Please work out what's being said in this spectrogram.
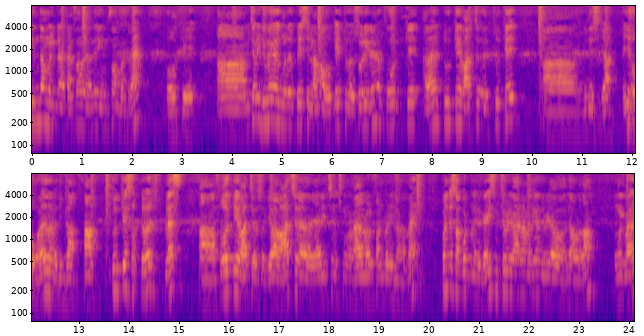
இருந்தால் உங்களுக்கு நான் கன்ஃபார்ம் வந்து இன்ஃபார்ம் பண்றேன். ஓகே மிச்சபடி கிவே உங்கள்ட்ட பேசிடலாமா? ஓகே சொல்லிடுறேன். ஃபோர் கே அதாவது two K watch two K இது யா ஐயோ உலகம் பார்த்தீங்களா ஆ டூ கே சப்டவர் பிளஸ் ஃபோர் கே வாட்சர்ஸ் ஓகேவா வாட்ச் யாரிச்சுன்னு வச்சுக்கோங்க. வேற லோட் ஃபன் பண்ணிடலாம் நம்ம. கொஞ்சம் சப்போர்ட் பண்ணுங்க கைஸ் மிச்சபடி வேற என்ன பார்த்தீங்கன்னா இந்த வீடியோ வந்து அவ்வளோதான் உங்களுக்கு வேற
